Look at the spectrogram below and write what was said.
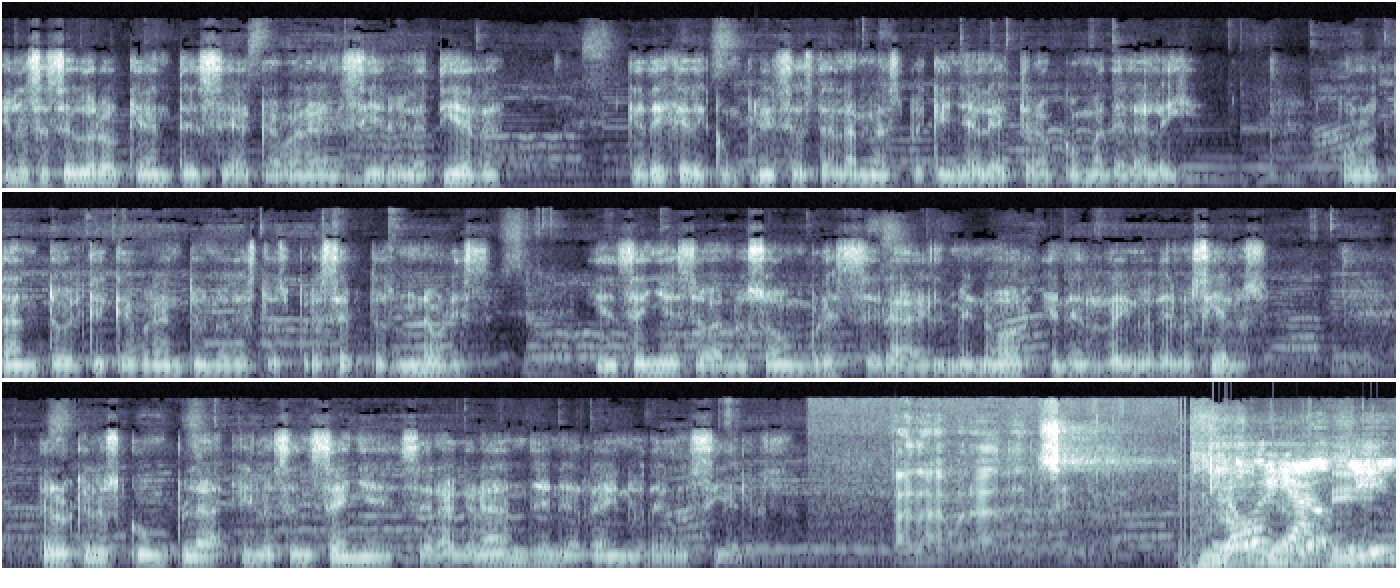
Yo les aseguro que antes se acabará el cielo y la tierra, que deje de cumplirse hasta la más pequeña letra o coma de la ley. Por lo tanto, el que quebrante uno de estos preceptos menores y enseñe eso a los hombres será el menor en el reino de los cielos. Pero el que los cumpla y los enseñe será grande en el reino de los cielos. Palabra del Señor. Gloria a ti,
